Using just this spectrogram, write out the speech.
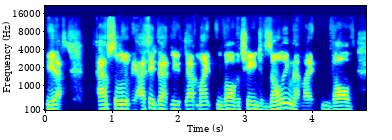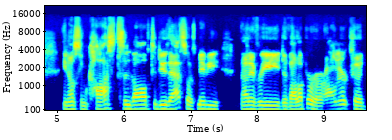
Yes. Absolutely, I think that that might involve a change of zoning. That might involve, you know, some costs involved to do that. So it's maybe not every developer or owner could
